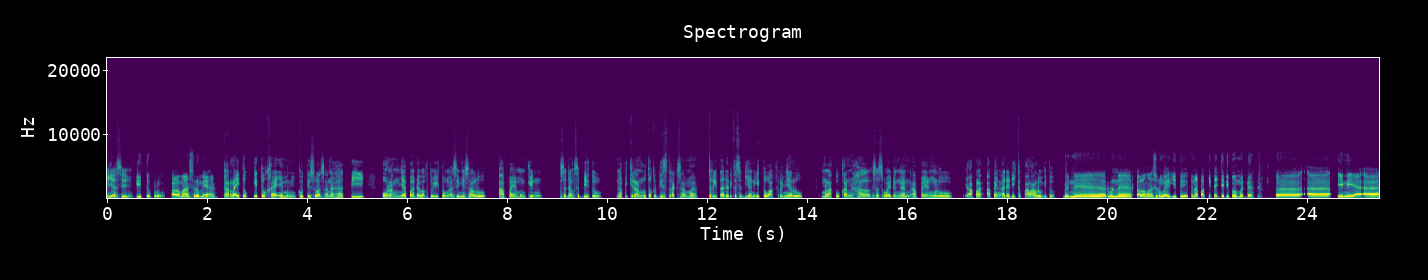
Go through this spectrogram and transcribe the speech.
Iya sih. gitu bro kalau mushroom ya Karena itu itu kayaknya mengikuti suasana hati orangnya pada waktu itu nggak sih? Misal lu apa ya mungkin sedang sedih tuh. Nah pikiran lu tuh ke distract sama cerita dari kesedihan itu. Akhirnya lu melakukan hal sesuai dengan apa yang lu apa apa yang ada di kepala lu gitu. Bener, bener. Kalau mushroom kayak gitu ya. Kenapa kita jadi membedah eh eh, ini ya? eh,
